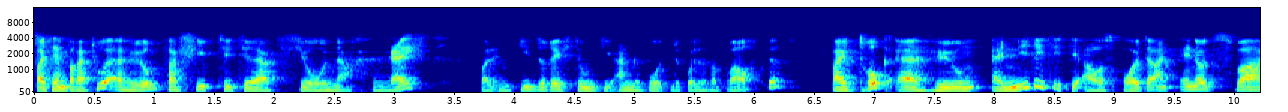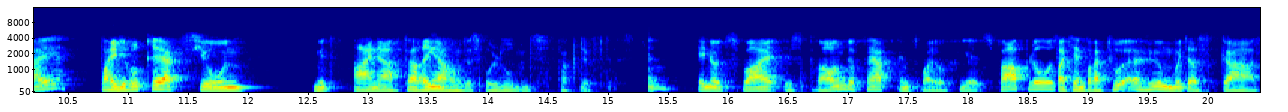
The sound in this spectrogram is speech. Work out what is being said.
Bei Temperaturerhöhung verschiebt sich die Reaktion nach rechts, weil in diese Richtung die angebotene Größe verbraucht wird. Bei Druckerhöhung erniedrigt sich die Ausbeute an NO2, weil die Rückreaktion mit einer Verringerung des Volumens verknüpft ist. NO2 ist braun gefärbt, N2O4 ist farblos. Bei Temperaturerhöhung wird das Gas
